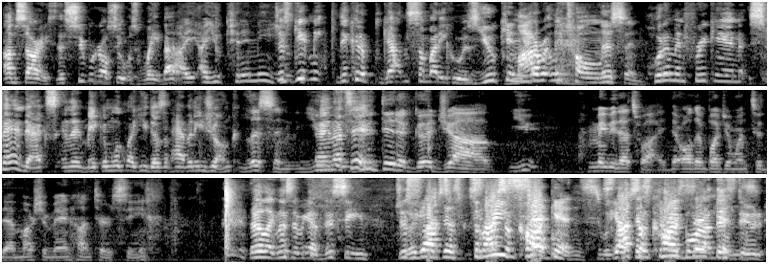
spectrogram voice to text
I'm sorry. The Supergirl suit was way better. are, are you kidding me? Just You- get me. They could have gotten somebody who is You can- moderately toned. Listen. put him in freaking spandex, and then make him look like he doesn't have any junk. Listen, you And that's you it. did a good job. You maybe that's why all their budget went to that Martian Manhunter scene. They're like, listen, we got this scene. Just We got some, three some cardboard- seconds. We got some three cardboard on this dude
